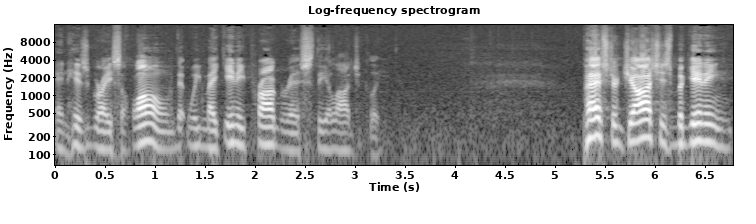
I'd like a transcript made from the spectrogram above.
and His grace alone that we make any progress theologically. Pastor Josh is beginning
